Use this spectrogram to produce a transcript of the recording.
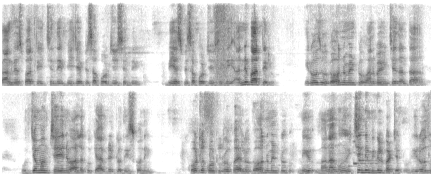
కాంగ్రెస్ పార్టీ ఇచ్చింది బీజేపీ సపోర్ట్ చేసింది బీఎస్పీ సపోర్ట్ చేసింది అన్ని పార్టీలు. ఈరోజు గవర్నమెంట్ అనుభవించేదంతా ఉద్యమం చేయని వాళ్ళకు క్యాబినెట్లో తీసుకొని కోట్ల కోట్ల రూపాయలు గవర్నమెంట్ మీ మనము ఇచ్చింది మిగులు బడ్జెట్. ఈరోజు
